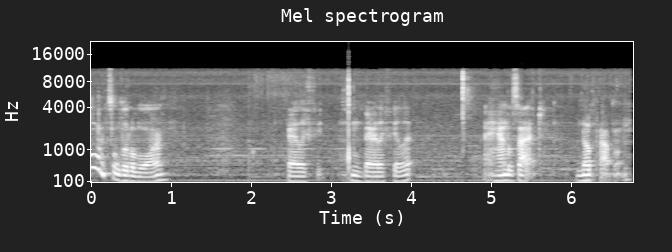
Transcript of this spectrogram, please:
oh, it's a little warm. Barely, can barely feel it. It handles that, no problem.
